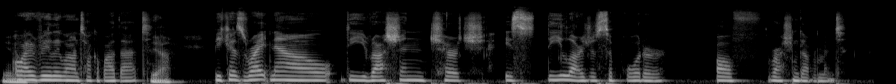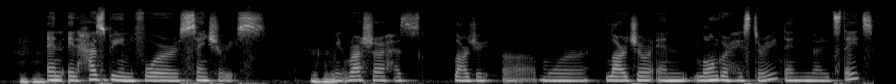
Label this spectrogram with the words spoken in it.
You know? Oh, I really want to talk about that. yeah. because right now the Russian church is the largest supporter of Russian government, and it has been for centuries. I mean, Russia has larger, uh, more larger and longer history than United States.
